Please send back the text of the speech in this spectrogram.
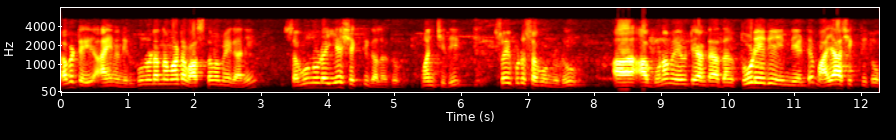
కాబట్టి ఆయన నిర్గుణుడన్నమాట వాస్తవమే కానీ సగుణుడయ్యే శక్తి గలదు. మంచిది. సో ఇప్పుడు సగుణుడు. ఆ గుణం ఏమిటి అంటే దానికి తోడేది అయింది అంటే మాయాశక్తితో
